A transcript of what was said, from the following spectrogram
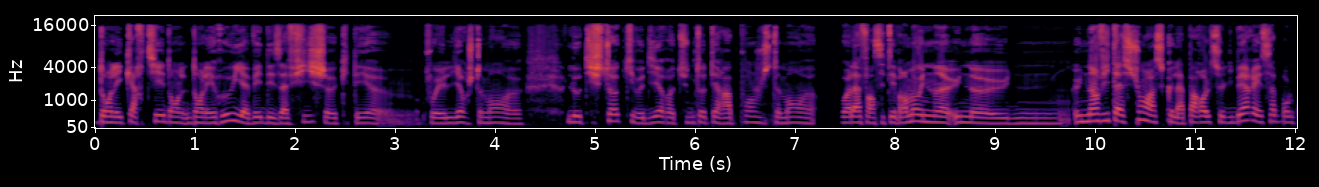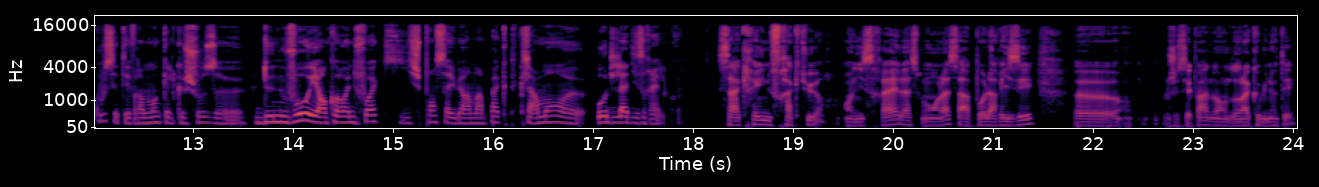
dans les quartiers, dans, dans, les rues, il y avait des affiches qui étaient, vous pouvez lire justement euh, l'Otishtok, qui veut dire tu ne te tairas point, justement, voilà, enfin, c'était vraiment une, une, une, une, invitation à ce que la parole se libère. Et ça, pour le coup, c'était vraiment quelque chose de nouveau et encore une fois qui, je pense, a eu un impact clairement euh, au-delà d'Israël. Quoi. Ça a créé une fracture en Israël à ce moment-là. Ça a polarisé, euh, je sais pas, dans, dans la communauté.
